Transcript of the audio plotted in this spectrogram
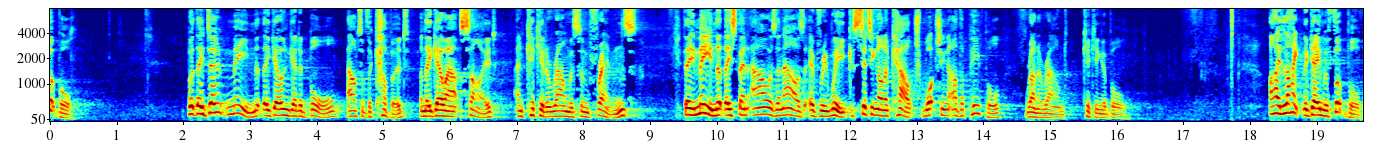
football. But they don't mean that they go and get a ball out of the cupboard and they go outside and kick it around with some friends. They mean that they spend hours and hours every week sitting on a couch watching other people run around kicking a ball. I like the game of football,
